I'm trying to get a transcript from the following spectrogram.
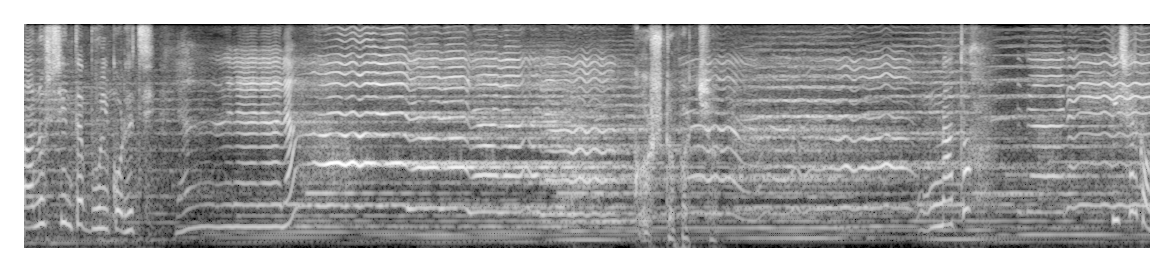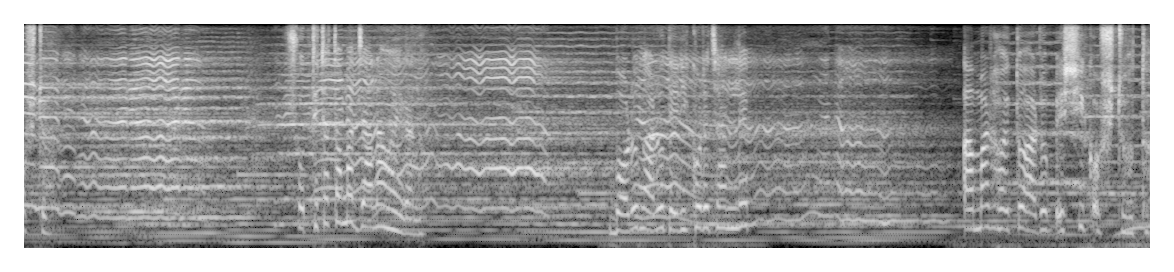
মানুষ চিনতে ভুল করেছি। কষ্ট পাচ্ছ? না তো কিসের কষ্ট? সত্যিটা তো আমার জানা হয়ে গেল। বরং আরও দেরি করে জানলে আমার হয়তো আরও বেশি কষ্ট হতো।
